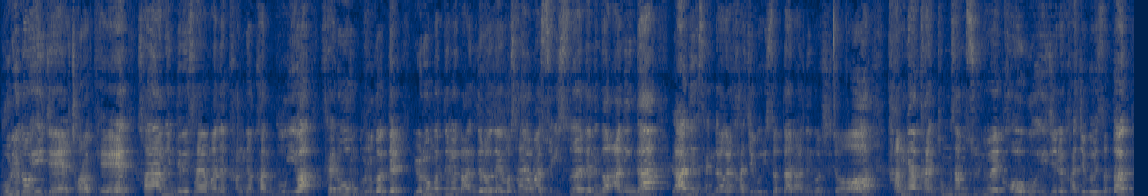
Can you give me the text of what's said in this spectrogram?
우리도 이제 저렇게 서양인들이 사용하는 강력한 무기와 새로운 물건들 이런 것들을 만들어내고 사용할 수 있어야 되는 거 아닌가라는 생각을 가지고 있었다라는 것이죠. 강력한 통상 수교의 거부 의지를 가지고 있었던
